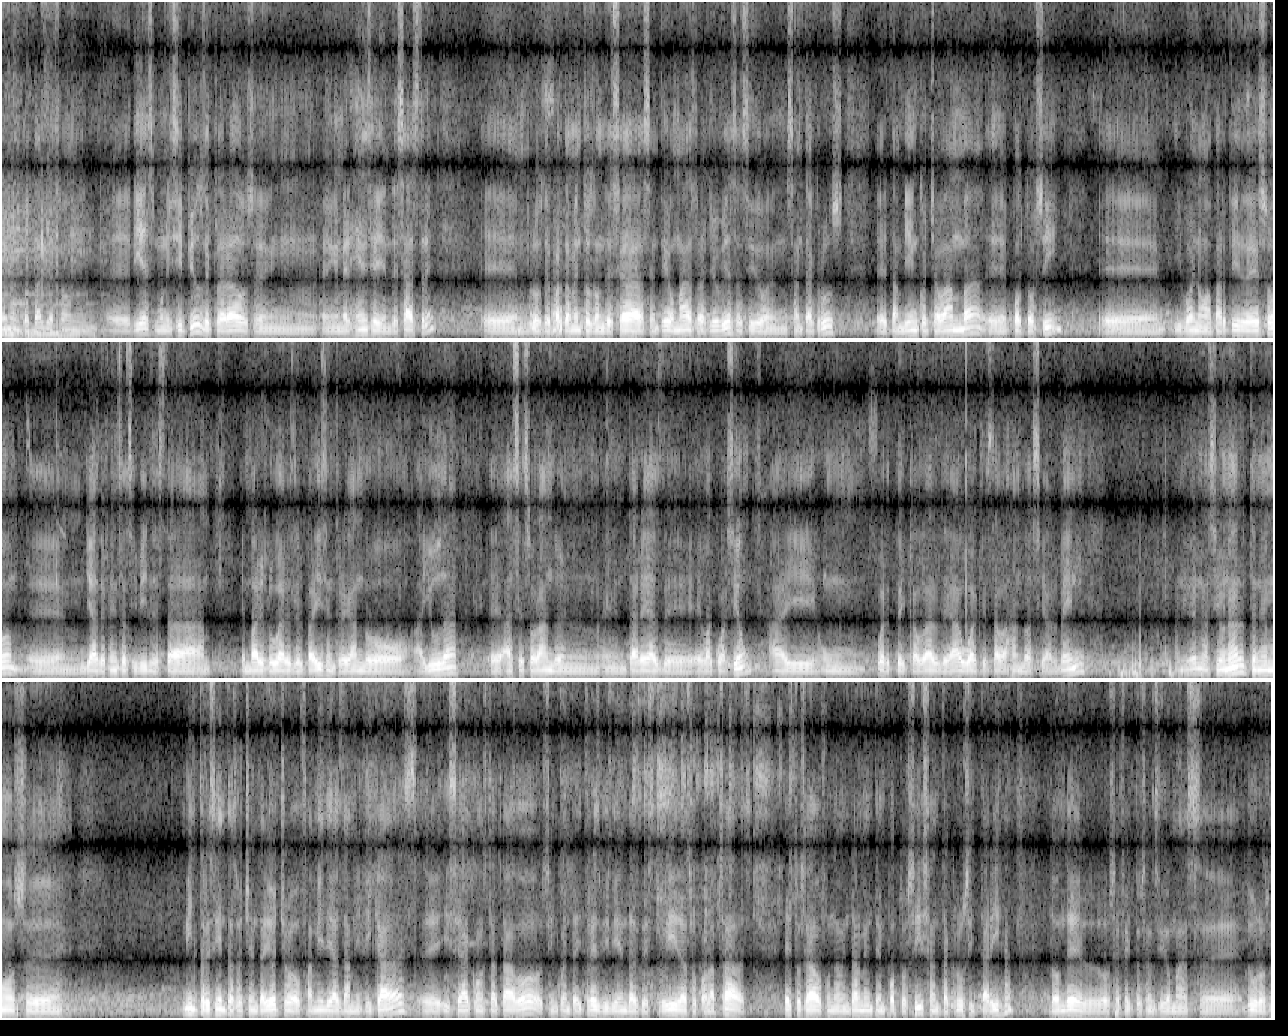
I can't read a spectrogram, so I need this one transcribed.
Bueno, en total ya son 10 municipios declarados en, emergencia y en desastre. los departamentos donde se ha sentido más las lluvias ha sido en Santa Cruz, también Cochabamba, Potosí, eh, y bueno, a partir de eso, eh, ya Defensa Civil está en varios lugares del país entregando ayuda, eh, asesorando en, en, tareas de evacuación. Hay un fuerte caudal de agua que está bajando hacia el Beni. A nivel nacional tenemos 1.388 familias damnificadas y se ha constatado 53 viviendas destruidas o colapsadas. Esto se ha dado fundamentalmente en Potosí, Santa Cruz y Tarija, donde los efectos han sido más eh, duros.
